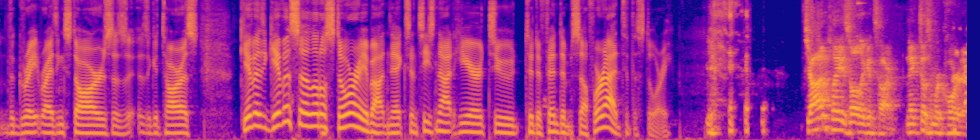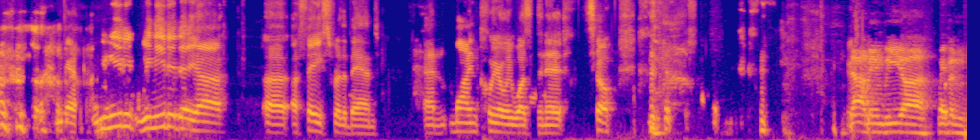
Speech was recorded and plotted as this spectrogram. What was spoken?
the great rising stars as as a guitarist. Give us give us a little story about Nick since he's not here to to defend himself. We're add to the story. John plays all the guitar. Nick doesn't record it. yeah, we needed we needed a uh, a, a face for the band, and mine clearly wasn't it. So. yeah, I mean, we uh, we've been.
